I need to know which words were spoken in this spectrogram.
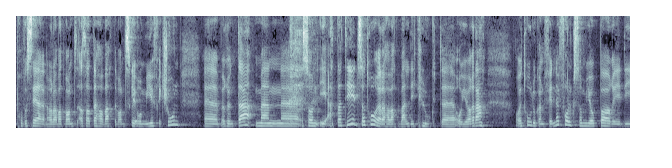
provoserende, og det har, vært altså, det har vært vanskelig og mye friksjon uh, rundt det. Men uh, sånn i ettertid så tror jeg det har vært veldig klokt å gjøre det. Og jeg tror du kan finne folk som jobber i, de,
